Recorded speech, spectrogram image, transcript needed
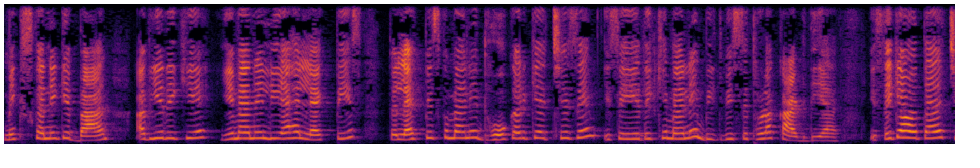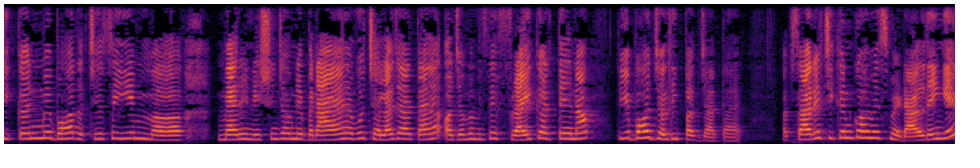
मिक्स करने के बाद, अब ये देखिए, ये मैंने लिया है लेग पीस तो लेग पीस को मैंने धो करके अच्छे से, इसे ये देखिए मैंने बीच बीच से थोड़ा काट दिया है। इससे क्या होता है, चिकन में बहुत अच्छे से ये मैरिनेशन जो हमने बनाया है, वो चला जाता है। और जब हम इसे फ्राई करते हैं ना तो ये बहुत जल्दी पक जाता है। अब सारे चिकन को हम इसमें डाल देंगे।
